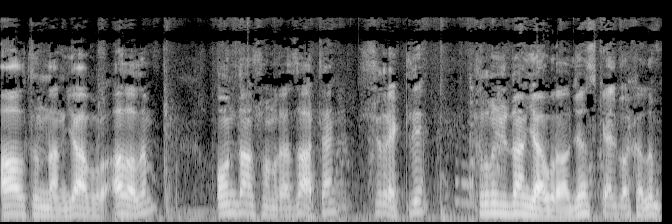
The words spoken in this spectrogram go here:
altından yavru alalım. Ondan sonra zaten sürekli turuncudan yavru alacağız. Gel bakalım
